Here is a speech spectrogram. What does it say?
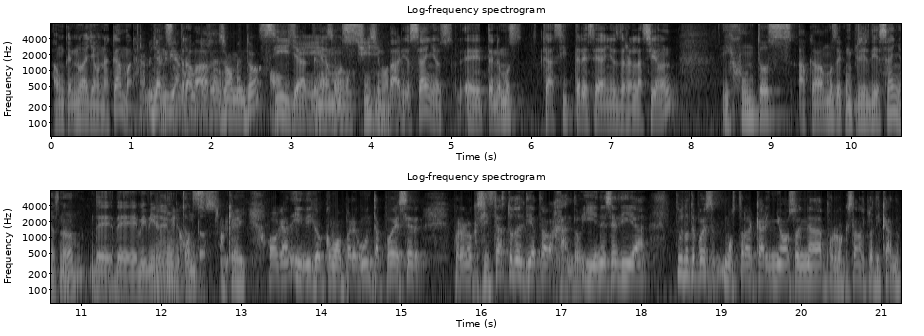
aunque no haya una cámara. ¿Ya en vivían su trabajo. en ese momento? Sí, Oh, ya sí, teníamos muchísimo varios años. Eh, tenemos casi 13 años de relación y juntos acabamos de cumplir 10 años, ¿no? De, de vivir, De vivir juntos. juntos. Ok, oigan, y digo, como pregunta, puede ser, por ejemplo, que si estás todo el día trabajando y en ese día tú no te puedes mostrar cariñoso ni nada por lo que estamos platicando,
